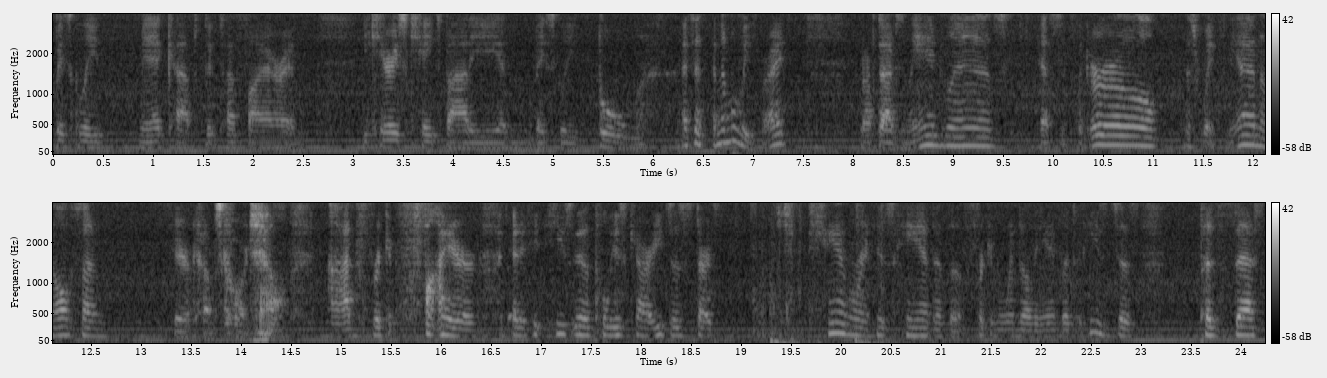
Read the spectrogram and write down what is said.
basically, Mad Cop gets on fire and he carries Kate's body and basically boom, that's it. End the movie, right? Rob dives in the ambulance, gets to the girl, just wait for the end, and all of a sudden, here comes Cordell on freaking fire, and he, he's in a police car. He just starts hammering his hand at the freaking window of the ambulance, and he's just possessed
